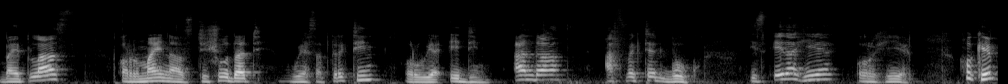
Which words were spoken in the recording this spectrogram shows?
by plus or minus to show that we are subtracting or we are adding under affected book is either here or here. Okay.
